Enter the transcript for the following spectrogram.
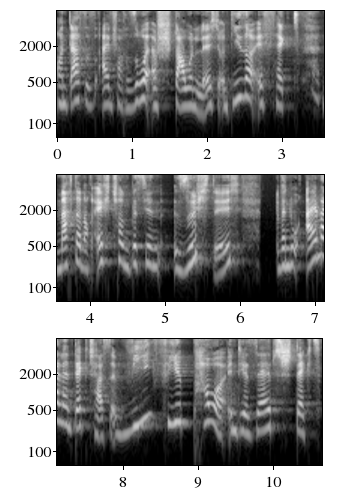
Und das ist einfach so erstaunlich. Und dieser Effekt macht dann auch echt schon ein bisschen süchtig. Wenn du einmal entdeckt hast, wie viel Power in dir selbst steckt,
